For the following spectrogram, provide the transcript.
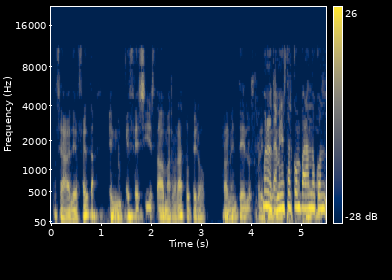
O sea, de oferta. En PC sí estaba más barato, pero realmente los precios... bueno, también estás comparando con,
